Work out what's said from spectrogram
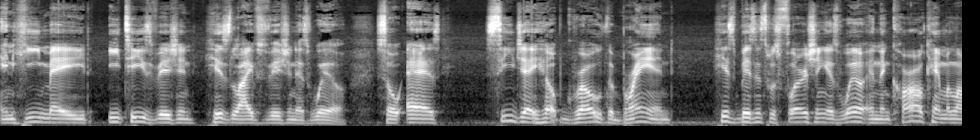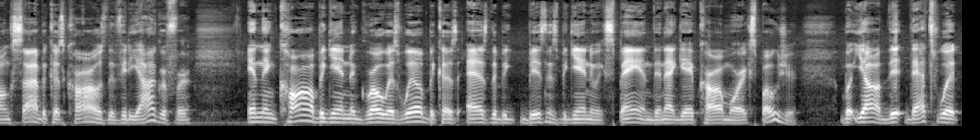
and he made ET's vision his life's vision as well. So as CJ helped grow the brand, his business was flourishing as well. And then Carl came alongside because Carl is the videographer. And then Carl began to grow as well because as the business began to expand, then that gave Carl more exposure. But y'all, th- that's what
